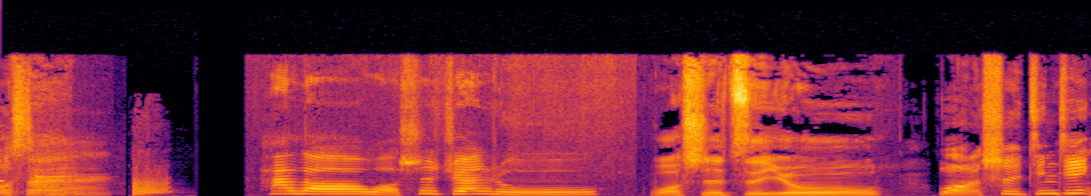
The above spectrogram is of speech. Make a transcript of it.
过山。Hello，我是娟如。我是子悠，我是晶晶。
